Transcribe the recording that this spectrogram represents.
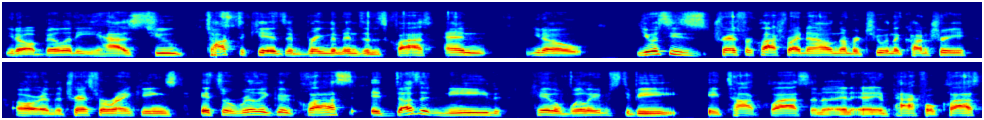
you know, ability he has to talk to kids and bring them into this class. And, you know, USC's transfer class right now, number two in the country or in the transfer rankings. It's a really good class. It doesn't need Caleb Williams to be a top class and an, an, impactful class,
